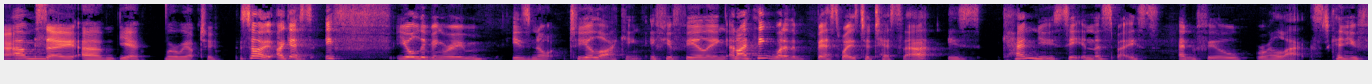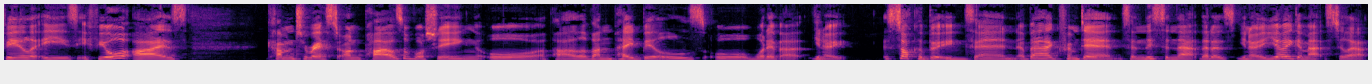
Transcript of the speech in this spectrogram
Um, so, um, yeah, where are we up to? So, I guess if your living room is not to your liking, if you're feeling, and I think one of the best ways to test that is can you sit in the space and feel relaxed? Can you feel at ease? If your eyes come to rest on piles of washing or a pile of unpaid bills or whatever, you know, soccer boots mm. and a bag from dance and this and that that is you know yoga mat still out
